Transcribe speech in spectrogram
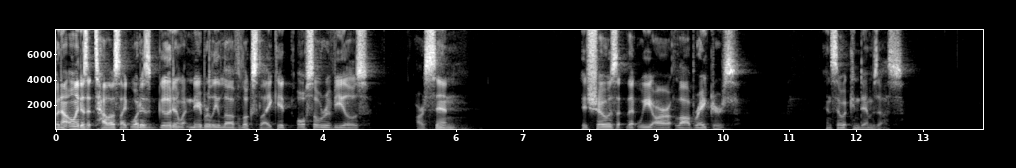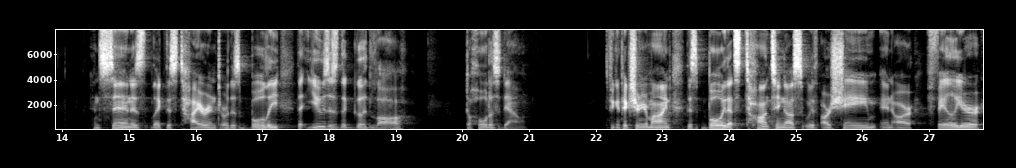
But not only does it tell us like what is good and what neighborly love looks like, it also reveals our sin. It shows that we are lawbreakers, and so it condemns us. And sin is like this tyrant or this bully that uses the good law to hold us down. If you can picture in your mind this bully that's taunting us with our shame and our failure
